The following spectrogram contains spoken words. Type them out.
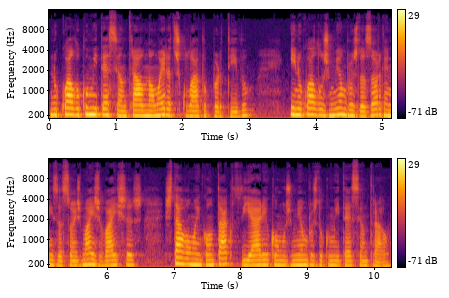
no qual o Comitê Central não era descolado do partido e no qual os membros das organizações mais baixas estavam em contacto diário com os membros do Comitê Central.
